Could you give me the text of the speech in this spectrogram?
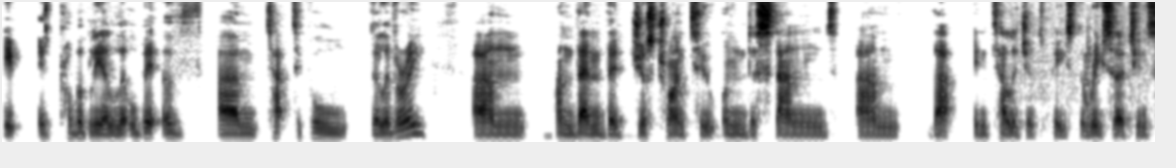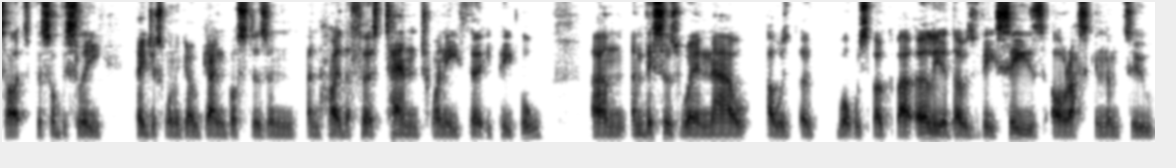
it is probably a little bit of um, tactical delivery. Um, and then they're just trying to understand um, that intelligence piece, the research insights, because obviously they just want to go gangbusters and, and hire the first 10, 20, 30 people. Um, and this is where now I was uh, what we spoke about earlier. Those VCs are asking them to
